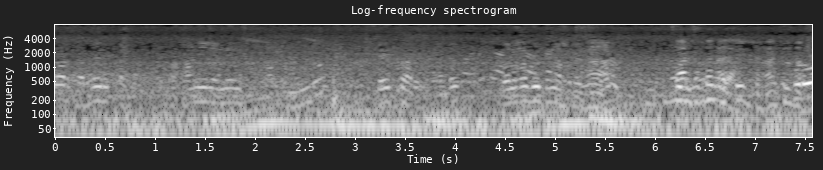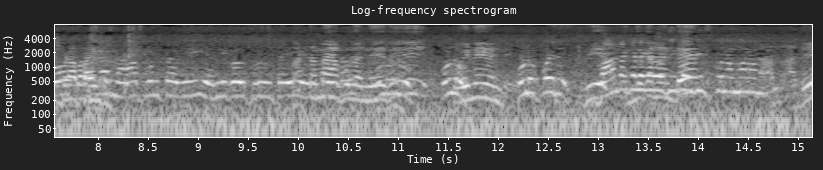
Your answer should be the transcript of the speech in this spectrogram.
వార్ సర్వే రికార్డ్ మహానీయులు అనేది ముందు సేఫ్ వార్ అంటే గొలవబుట్టినప్పుడు ఇప్పుడు మ్యాప్ ఎన్ని ఉంటాయి తీసుకున్నాం మనం అదే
